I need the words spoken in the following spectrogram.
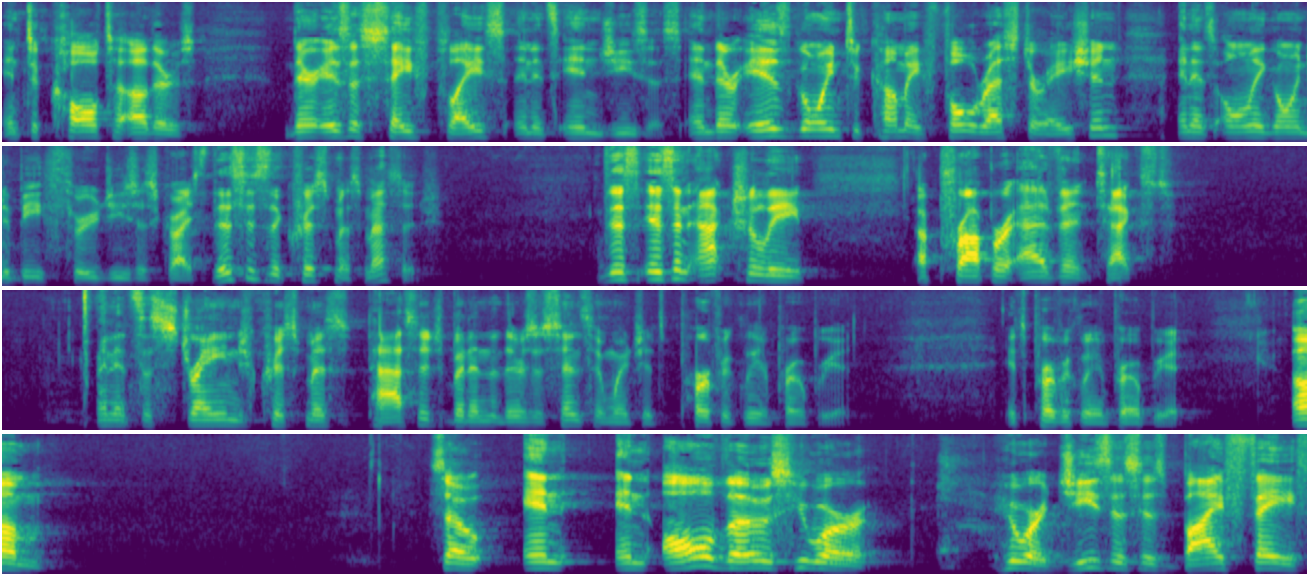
and to call to others there is a safe place, and it's in Jesus. And there is going to come a full restoration, and it's only going to be through Jesus Christ. This is the Christmas message. This isn't actually a proper Advent text. And it's a strange Christmas passage, but in, there's a sense in which it's perfectly appropriate. It's perfectly appropriate. Um, so, and, and all those who are, who are Jesus's by faith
